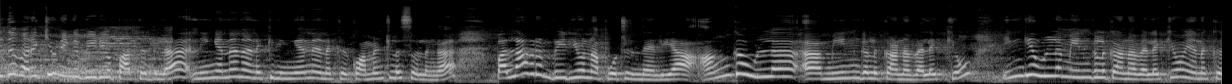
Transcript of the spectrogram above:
இது வரைக்கும் நீங்கள் வீடியோ பார்த்ததில் நீங்கள் என்ன நினைக்கிறீங்கன்னு எனக்கு காமெண்ட்டில் சொல்லுங்கள் பல்லாவரம் வீடியோ நான் போட்டிருந்தேன் இல்லையா? அங்கே உள்ள மீன்களுக்கான விலைக்கும் இங்கே உள்ள மீன்களுக்கான விலைக்கும் எனக்கு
